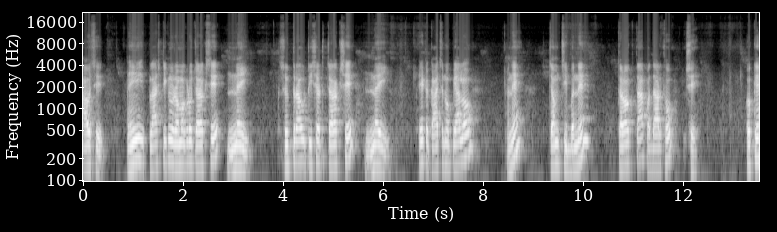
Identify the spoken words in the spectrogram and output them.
આવશે. અહીં પ્લાસ્ટિકનું રમકડું ચળકશે નહીં. સુતરાઉ ટી શર્ટ ચળકશે નહીં. એક કાચનો પ્યાલો અને ચમચી બંને ચળકતા પદાર્થો છે. ઓકે?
